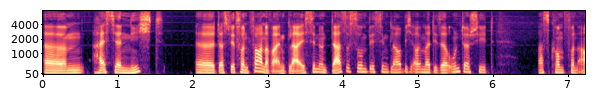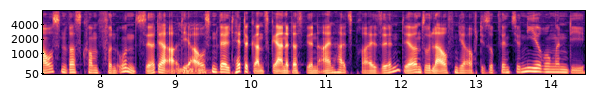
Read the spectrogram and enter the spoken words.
ähm, heißt ja nicht, äh, dass wir von vornherein gleich sind. Und das ist so ein bisschen, glaube ich, auch immer dieser Unterschied was kommt von außen, was kommt von uns. Ja? Der, die mhm. Außenwelt hätte ganz gerne, dass wir ein Einheitsbrei sind. Ja? Und so laufen ja auch die Subventionierungen, die,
